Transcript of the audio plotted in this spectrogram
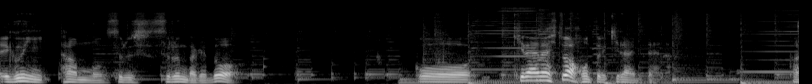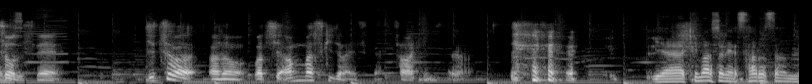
えぐいターンもするしするんだけど、こう、嫌いな人は本当に嫌いみたいな。そうですね。実は、あの、私、あんま好きじゃないですね。サーフィン自体が。いやー、来ましたね、サルさんの。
